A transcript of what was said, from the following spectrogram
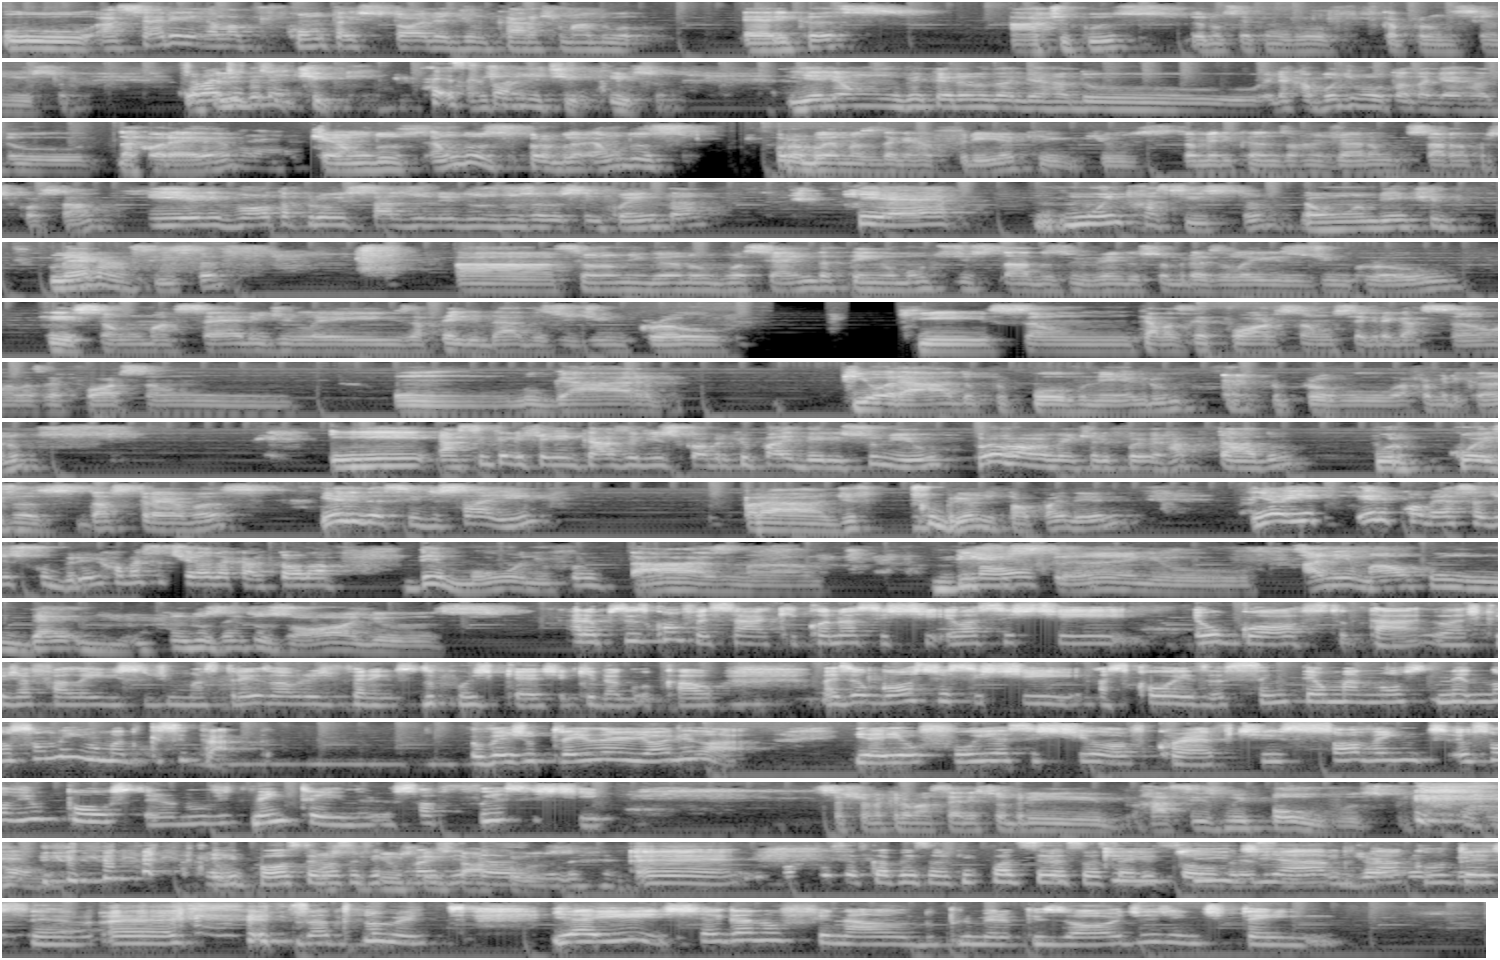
o- a série ela conta a história de um cara chamado Ericas Atticus. Eu não sei como eu vou ficar pronunciando isso. O Chama de apelido dele é Tic. É falo. de Tic, isso. E ele é um veterano da guerra do. Ele acabou de voltar da guerra do, da Coreia, que é um dos, é um dos, proble é um dos problemas da Guerra Fria que, que os americanos arranjaram, começaram para se coçar. E ele volta para os Estados Unidos dos anos 50, que é muito racista, é um ambiente mega racista. Ah, se eu não me engano, você ainda tem um monte de estados vivendo sobre as leis Jim Crow, que são uma série de leis apelidadas de Jim Crow, que são que elas reforçam segregação, elas reforçam um lugar piorado para o povo negro, para o povo afro-americano. E assim que ele chega em casa, ele descobre que o pai dele sumiu. Provavelmente ele foi raptado por coisas das trevas. E ele decide sair para descobrir onde está o pai dele. E aí ele começa a descobrir, ele começa a tirar da cartola demônio, fantasma, bicho Nossa. estranho, animal com, 10 com 200 olhos. Cara, eu preciso confessar que quando eu assisti, eu assisti, eu gosto, tá? Eu acho que eu já falei isso de umas três obras diferentes do podcast aqui da Glocal, mas eu gosto de assistir as coisas sem ter uma noção nenhuma do que se trata. Eu vejo o trailer e olhe lá. E aí eu fui assistir Lovecraft, só vendo, eu só vi o pôster, eu não vi nem trailer, eu só fui assistir. Você achava que era uma série sobre racismo e polvos. Aquele pôster você fica imaginando. Né? É. Você fica pensando o que pode ser a sua que, série sobre. Que assim, diabo tá acontecendo? É, exatamente. E aí, chega no final do primeiro episódio, a gente tem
